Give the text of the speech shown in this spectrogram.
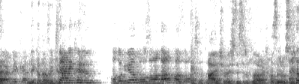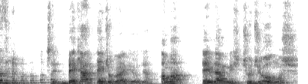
kadar bekar. ne kadar İki bekar? tane karın olabiliyor mu? O zaman daha mı fazla maaş alacak? Hayır şöyle işte sınıflar var. Hazır mısın? Hazırım. Şimdi bekar en çok vergi ödüyor. Ama evlenmiş, çocuğu olmuş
